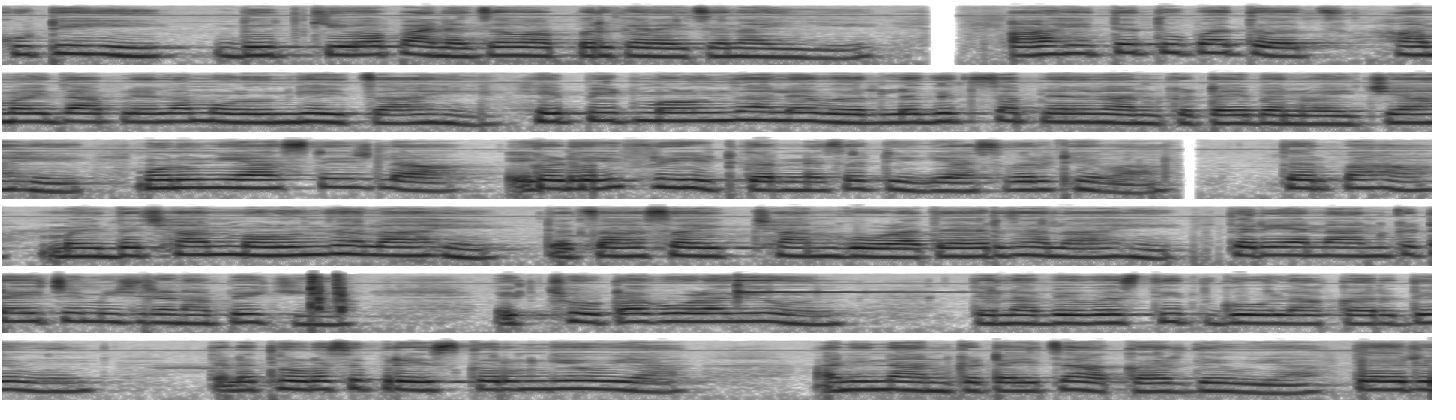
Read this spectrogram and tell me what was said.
कुठेही दूध किंवा पाण्याचा वापर करायचा नाहीये. आहे त्या तुपातच हा मैदा आपल्याला मळून घ्यायचा आहे. हे पीठ मळून झाल्यावर लगेच आपल्याला नानकटाई बनवायची आहे. म्हणून या स्टेजला कढई फ्री हीट करण्यासाठी गॅसवर ठेवा. तर पहा मैदा छान मळून झाला आहे. त्याचा असा एक छान गोळा तयार झाला आहे. तर या नानकटाईच्या मिश्रणापैकी एक छोटा गोळा घेऊन त्याला व्यवस्थित गोल आकार देऊन त्याला थोडंसं प्रेस करून घेऊया. आणि नानकटाईचा आकार देऊया. तर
